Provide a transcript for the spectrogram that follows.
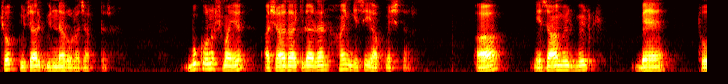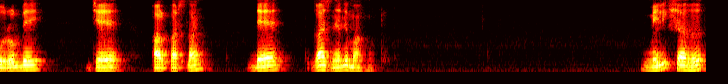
çok güzel günler olacaktır. Bu konuşmayı aşağıdakilerden hangisi yapmıştır? A. Nizamül Mülk B. Tuğrul Bey C. Alparslan D. Gazneli Mahmut Melikşah'ı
